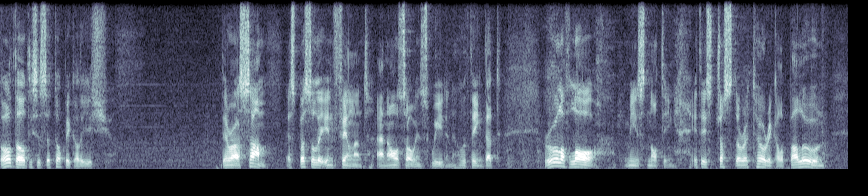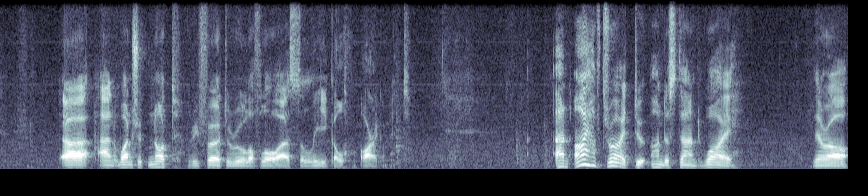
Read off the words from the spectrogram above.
Although this is a topical issue, there are some, especially in Finland and also in Sweden, who think that rule of law means nothing. It is just a rhetorical balloon uh, and one should not refer to rule of law as a legal argument. And I have tried to understand why there are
